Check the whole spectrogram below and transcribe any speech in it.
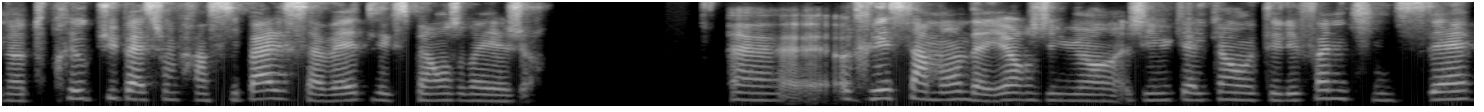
notre préoccupation principale, ça va être l'expérience voyageur. Euh, récemment, d'ailleurs, j'ai eu, quelqu'un au téléphone qui me disait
